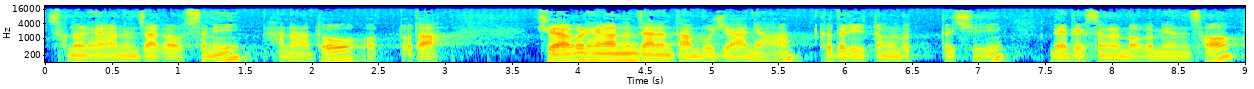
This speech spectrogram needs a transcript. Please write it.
선을 행하는 자가 없으니 하나도 없도다. 죄악을 행하는 자는 다 무지하냐 그들이 떡 먹듯이 내 백성을 먹으면서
